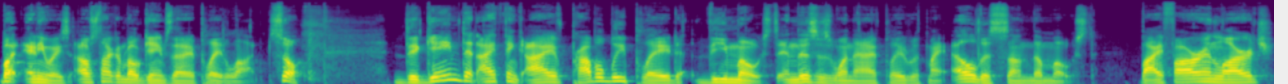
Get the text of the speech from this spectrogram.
But anyways, I was talking about games that I played a lot. So, the game that I think I have probably played the most, and this is one that I've played with my eldest son the most, by far and large,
